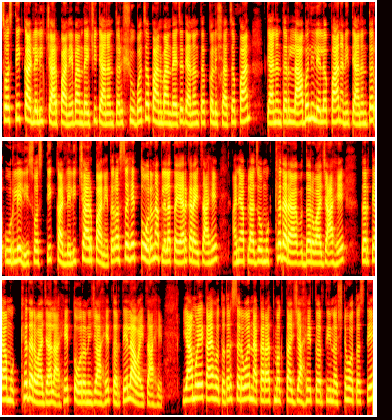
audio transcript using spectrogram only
स्वस्तिक काढलेली चार पाने बांधायची त्यानंतर शुभचं पान बांधायचं त्यानंतर कलशाचं पान त्यानंतर लाभ लिहिलेलं पान आणि त्यानंतर उरलेली स्वस्तिक काढलेली चार पाने. तर असं हे तोरण आपल्याला तयार करायचं आहे आणि आपला जो मुख्य दरा दरवाजा आहे तर त्या मुख्य दरवाजाला हे तोरण जे आहे तर ते लावायचं आहे. यामुळे काय होतं तर सर्व नकारात्मकता जी आहे तर ती नष्ट होत असते.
